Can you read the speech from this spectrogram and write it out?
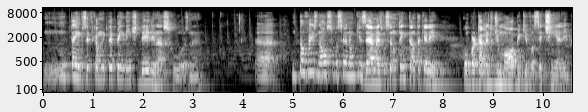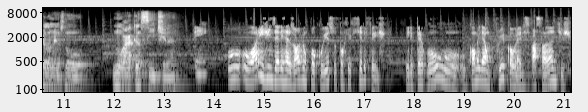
não tem, você fica muito dependente dele nas ruas, né? Uh, talvez não se você não quiser, mas você não tem tanto aquele comportamento de mob que você tinha ali, pelo menos no, no Arkham City, né? Sim. O, o Origins ele resolve um pouco isso porque o que, que ele fez? Ele pegou o, como ele é um prequel, né, ele se passa antes,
